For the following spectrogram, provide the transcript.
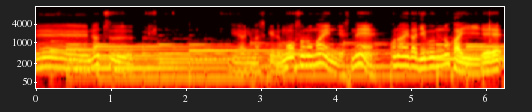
えー、夏ますけども、その前にですね、この間自分の会で、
